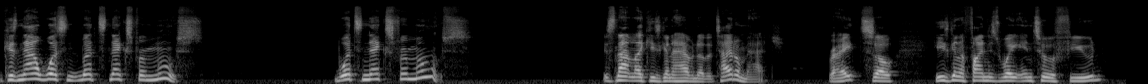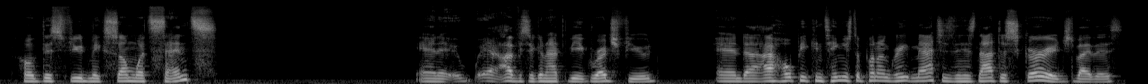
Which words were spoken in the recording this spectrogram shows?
Because now what's what's next for Moose? What's next for Moose? It's not like he's gonna have another title match, right? So he's gonna find his way into a feud Hope this feud makes somewhat sense. And it, obviously to have to be a grudge feud. And uh, I hope he continues to put on great matches and is not discouraged by this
